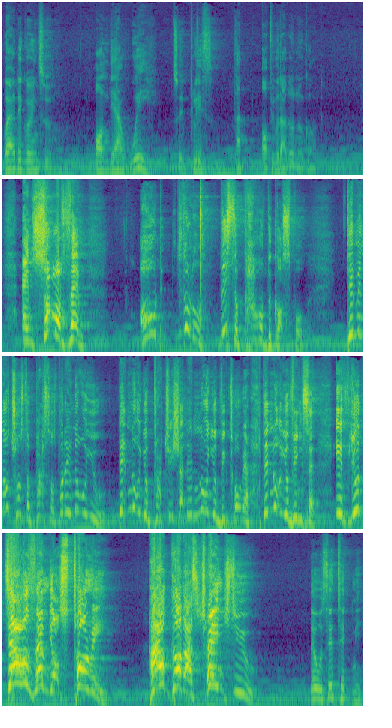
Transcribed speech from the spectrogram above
Where are they going to? On their way to a place that of people that don't know God. And some of them, all you don't know, this is the power of the gospel. They may not trust the pastors, but they know you. They know you, Patricia. They know you, Victoria. They know you, Vincent. If you tell them your story, how God has changed you, they will say, Take me.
